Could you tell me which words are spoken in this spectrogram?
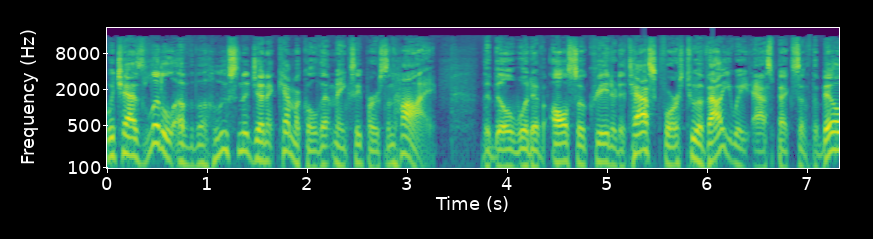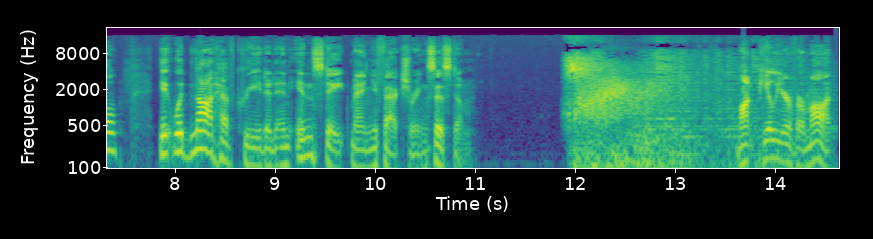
which has little of the hallucinogenic chemical that makes a person high. The bill would have also created a task force to evaluate aspects of the bill. It would not have created an in-state manufacturing system. Montpelier, Vermont.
